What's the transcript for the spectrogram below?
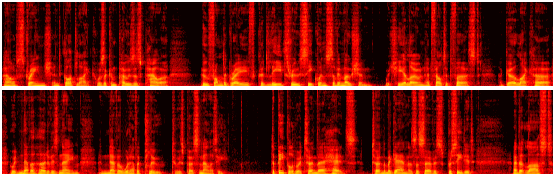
how strange and godlike was a composer's power, who from the grave could lead through sequence of emotion which he alone had felt at first, a girl like her who had never heard of his name and never would have a clue to his personality. The people who had turned their heads turned them again as the service proceeded, and at last,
